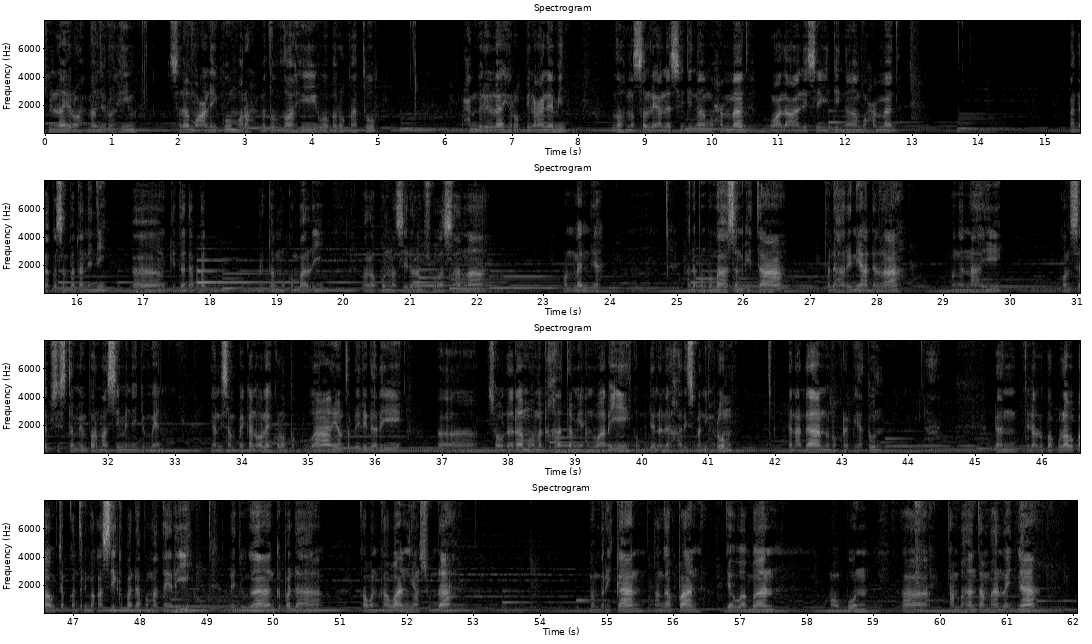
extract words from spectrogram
Bismillahirrahmanirrahim. Assalamualaikum warahmatullahi wabarakatuh. Alhamdulillahi rabbil alamin. Allahumma salli ala Sayyidina Muhammad Wa ala ali Sayyidina Muhammad. Pada kesempatan ini uh, Kita dapat bertemu kembali Walaupun masih dalam suasana online ya. Adapun pembahasan kita pada hari ini adalah mengenai konsep sistem informasi manajemen yang disampaikan oleh kelompok dua yang terdiri dari uh, saudara Muhammad Khatami Anwari, kemudian ada Haris Maningrum dan ada Nunuk Repiatun. dan tidak lupa pula Bapak ucapkan terima kasih kepada pemateri dan juga kepada kawan-kawan yang sudah memberikan tanggapan, jawaban maupun eh, tambahan-tambahan lainnya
